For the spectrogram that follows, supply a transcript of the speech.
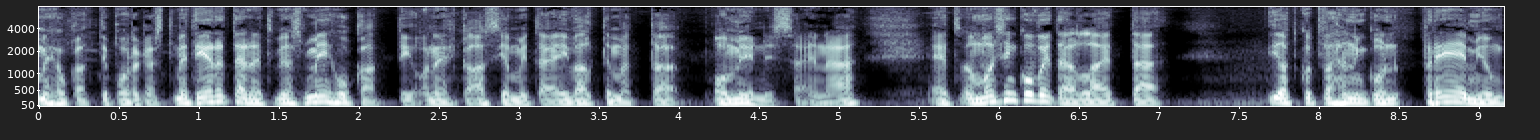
mehukattipurkasta. Me tiedetään, että myös mehukatti on ehkä asia, mitä ei välttämättä ole myynnissä enää. Et mä voisin kuvitella, että jotkut vähän niin kuin premium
